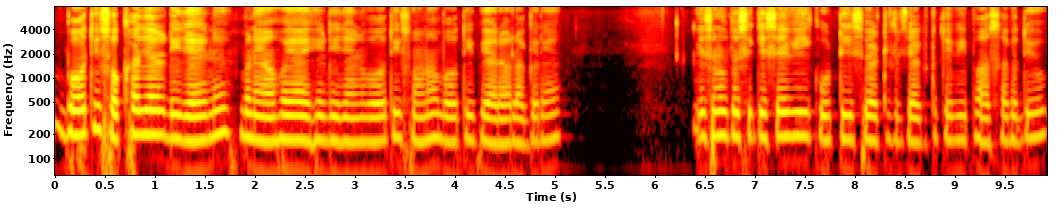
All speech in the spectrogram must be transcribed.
ਬਹੁਤ ਹੀ ਸੌਖਾ ਜਿਹਾ ਡਿਜ਼ਾਇਨ ਬਣਿਆ ਹੋਇਆ ਇਹ ਡਿਜ਼ਾਇਨ ਬਹੁਤ ਹੀ ਸੋਹਣਾ, ਬਹੁਤ ਹੀ ਪਿਆਰਾ ਲੱਗ ਰਿਹਾ। ਇਸ ਨੂੰ ਤੁਸੀਂ ਕਿਸੇ ਵੀ ਕੋਟੀ, ਸਵੈਟਰ, ਜੈਕਟ ਤੇ ਵੀ ਪਾ ਸਕਦੇ ਹੋ।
